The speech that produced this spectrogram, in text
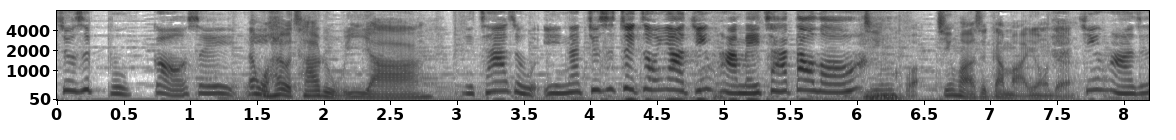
就是不够，所以那我还有擦乳液啊。你擦乳液，那就是最重要，精华没擦到喽。精华，精华是干嘛用的？精华就是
